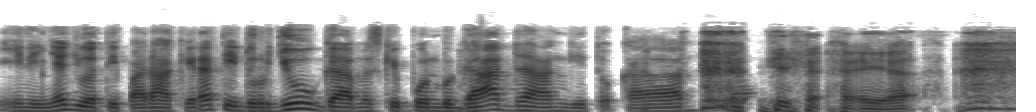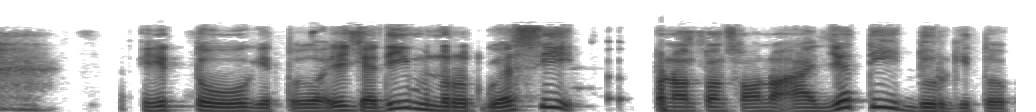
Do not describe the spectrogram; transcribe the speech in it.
ininya juga pada akhirnya tidur juga meskipun begadang gitu kan Iya iya. itu gitu loh. Ya, jadi menurut gue sih penonton sono aja tidur gitu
